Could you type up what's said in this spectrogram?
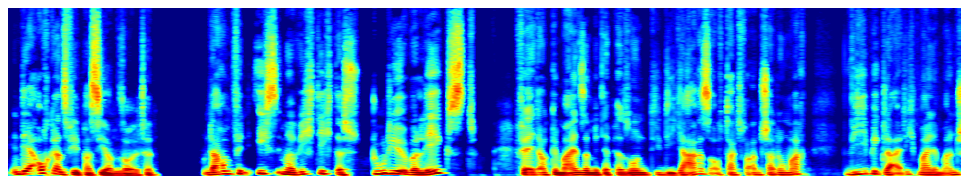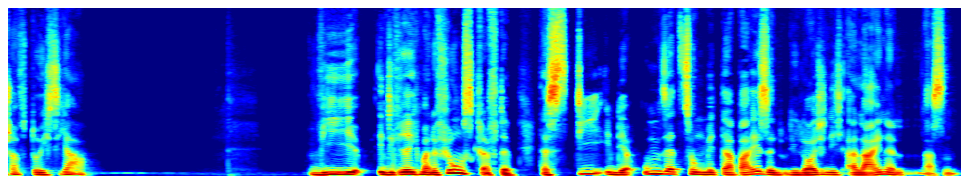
in der auch ganz viel passieren sollte. Und darum finde ich es immer wichtig, dass du dir überlegst, vielleicht auch gemeinsam mit der Person, die die Jahresauftaktveranstaltung macht, wie begleite ich meine Mannschaft durchs Jahr? Wie integriere ich meine Führungskräfte, dass die in der Umsetzung mit dabei sind und die Leute nicht alleine lassen?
